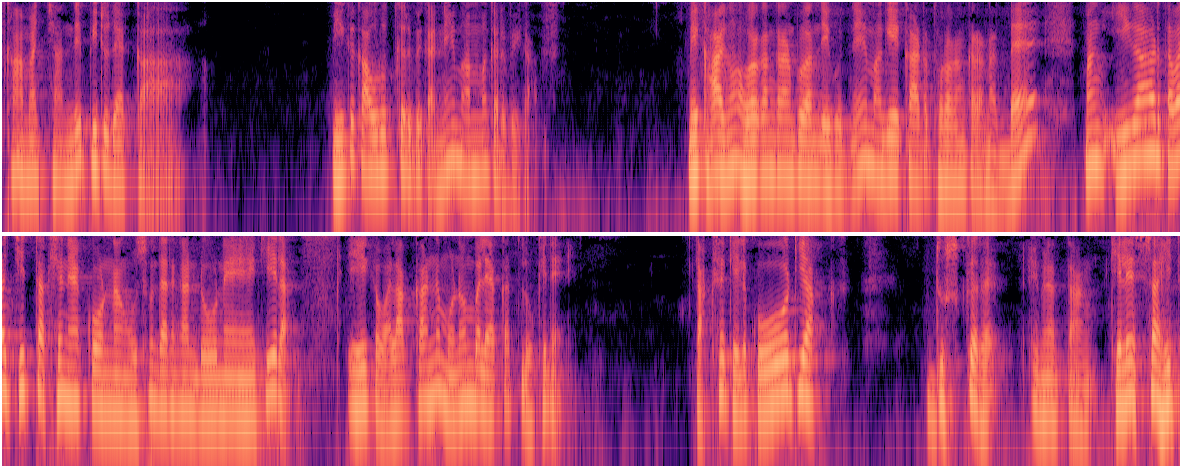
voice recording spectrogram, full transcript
කාමච්ඡන්දේ පිටු දැක්කා. මේක කවුරුත් කරපෙක නෙවෙයි මම්ම කරපෙක මේ කාගෙන් හොරකම් කරන්න පුළුවන් දෙයක්වත් නෙවෙයි. මගේ කාටත් හොරකම් කරන්නත් බෑ. මං ඊගාවට තවත් චිත්තක්ෂණයක් ඕන නම් හුස්ම දැනගන්න ඕනේ කියලා. ඒක වළක්වන්න මොනම බලයක්වත් ලෝකේ නැහැ ලක්ෂ කෙල කෝටියක් දුෂ්කර එහෙම නැත්නම් කෙලෙස් සහිත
